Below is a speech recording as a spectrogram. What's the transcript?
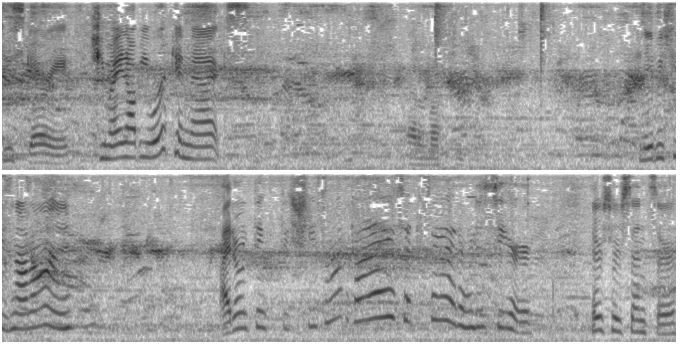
She's scary. She might not be working, Max. I don't know. Maybe she's not on. I don't think she's on, guys. That's sad. I want to see her. There's her sensor.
